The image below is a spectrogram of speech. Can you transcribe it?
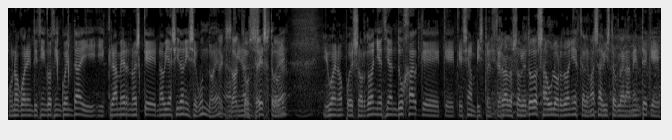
1.45.50 y, y Kramer no es que no había sido ni segundo, ¿eh? Exacto, Al final sexto, ¿eh? ¿eh? Y bueno, pues Ordóñez y Andújar que, que- se han visto encerrados, sobre todo Saúl Ordóñez, que además ha visto claramente que,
